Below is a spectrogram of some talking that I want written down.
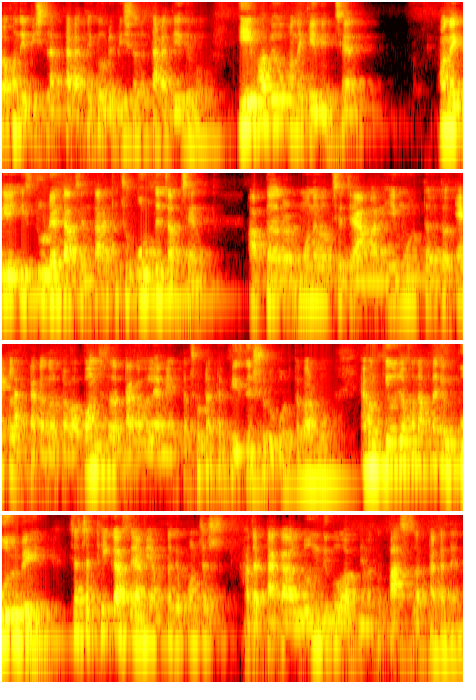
তখন এই বিশ লাখ টাকা থেকে ওরে বিশ হাজার টাকা দিয়ে দেবো। এইভাবেও অনেকেই নিচ্ছেন। অনেকে স্টুডেন্ট আছেন, তারা কিছু করতে চাচ্ছেন আপনার মনে হচ্ছে যে আমার এই মুহূর্তে হয়তো এক লাখ টাকা দরকার বা পঞ্চাশ হাজার টাকা হলে আমি একটা ছোট একটা বিজনেস শুরু করতে পারব। এখন কেউ যখন আপনাকে বলবে যে আচ্ছা ঠিক আছে, আমি আপনাকে পঞ্চাশ হাজার টাকা লোন দিব, আপনি আমাকে পাঁচ হাজার টাকা দেন।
